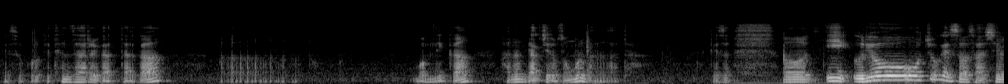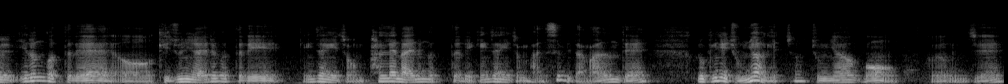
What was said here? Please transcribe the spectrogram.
그래서 그렇게 튼살을 갖다가 어, 뭡니까? 하는 약재 조성물은 가능하다. 그래서 어, 이 의료 쪽에서 사실 이런 것들의 어, 기준이나 이런 것들이 굉장히 좀 판례나 이런 것들이 굉장히 좀 많습니다. 많은데 그리고 굉장히 중요하겠죠. 중요하고 그 이제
